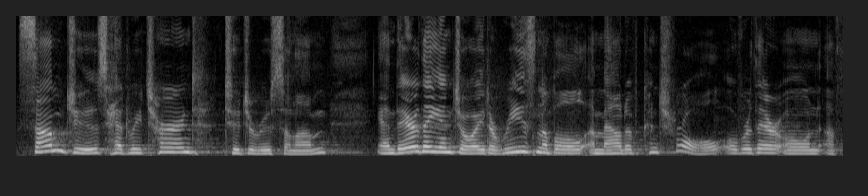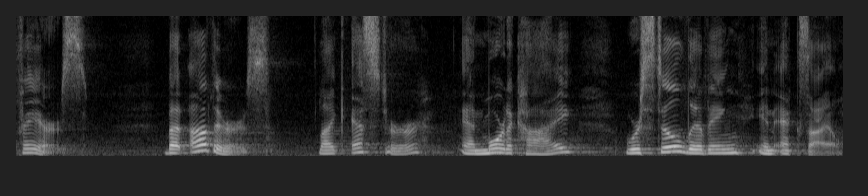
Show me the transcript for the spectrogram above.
some Jews had returned to Jerusalem, and there they enjoyed a reasonable amount of control over their own affairs. But others, like Esther and Mordecai, were still living in exile.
